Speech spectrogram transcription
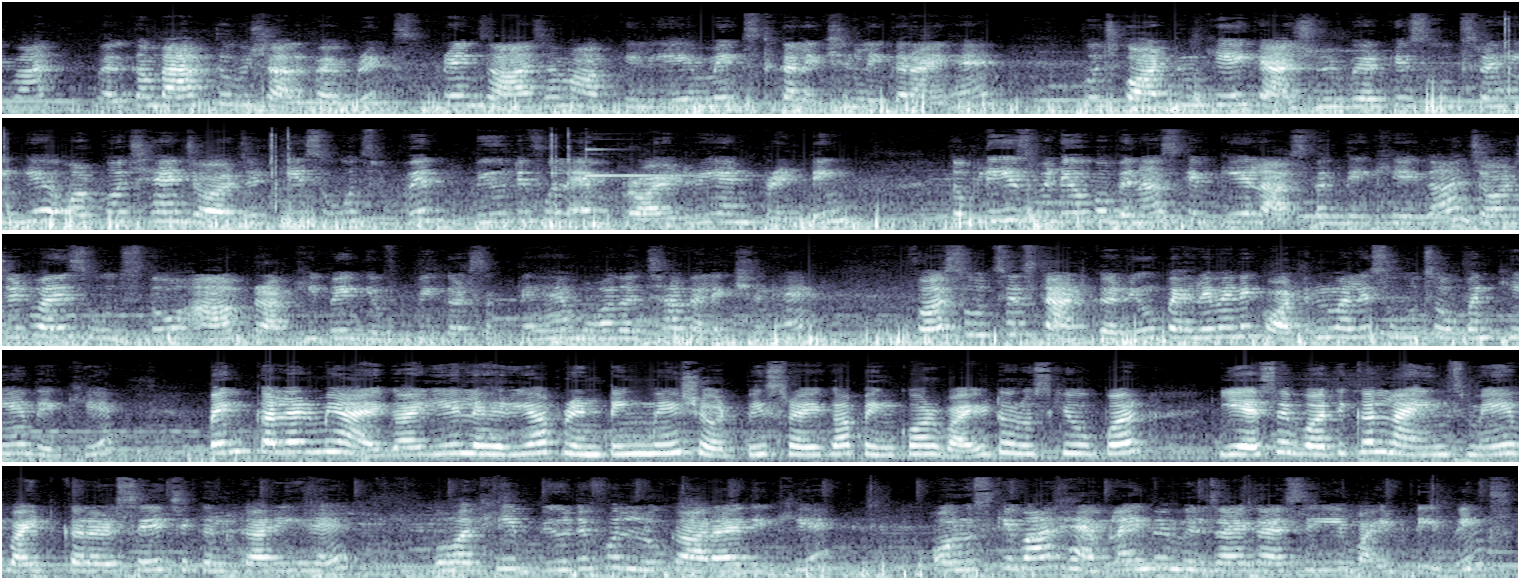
Everyone welcome back to Vishal fabrics friends आज हम आपके लिए मिक्स्ड कलेक्शन लेकर आए हैं। कुछ कॉटन के कैजुअल वेयर के सूट्स रहेंगे और कुछ हैं जॉर्जेट के suits with beautiful embroidery and printing तो प्लीज़ वीडियो को बिना स्किप किए लास्ट तक देखिएगा। जॉर्जेट वाले सूट्स तो आप राखी पे गिफ्ट भी कर सकते हैं। बहुत अच्छा कलेक्शन है। फ़र्स्ट सूट से स्टार्ट कर रही हूँ। पहले मैंने कॉटन वाले सूट्स ओपन किए हैं, देखिए। पिंक कलर में आएगा ये लहरिया प्रिंटिंग में शर्ट पीस रहेगा पिंक और व्हाइट और उसके ऊपर ये ऐसे वर्टिकल लाइंस में व्हाइट कलर से चिकनकारी है। बहुत ही ब्यूटीफुल लुक आ रहा है, देखिए। और उसके बाद हेमलाइन में मिल जाएगा ऐसे ये व्हाइट टेपिंग्स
